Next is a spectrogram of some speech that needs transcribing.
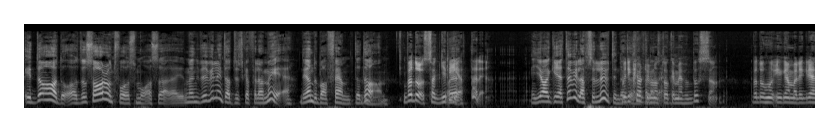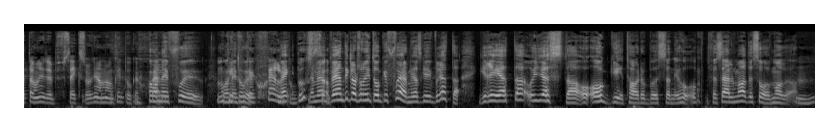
Idag då, då sa de två små så här, men vi vill inte att du ska följa med. Det är ändå bara femte dagen. Vadå, sa Greta det? Ja, Greta vill absolut inte Men det är klart du måste med. åka med på bussen. Vadå, hon, hur gammal är Greta? Hon är typ sex år gammal. Hon kan inte åka själv. Hon är sju. Hon kan är inte sju. åka själv på bussen. Nej, men vänta, det är klart hon inte åker själv, men jag ska ju berätta. Greta och Gösta och Oggi tar då bussen ihop, för Selma hade sovmorgon. Mm,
